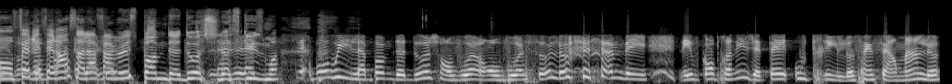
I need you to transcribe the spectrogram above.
on fait référence à la fameuse pomme de douche, excuse-moi. Oui, oui, la pomme de douche, on voit, on voit ça, là. mais, mais vous comprenez, j'étais outrée, là, sincèrement. Là.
